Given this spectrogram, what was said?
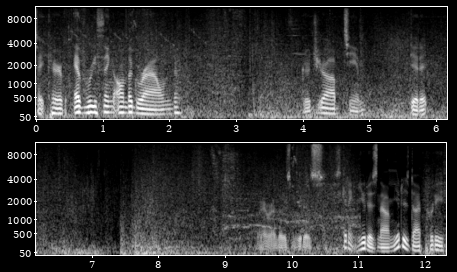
take care of everything on the ground. Good job, team. Did it. those mutas. He's getting mutas now. Mutas die pretty...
